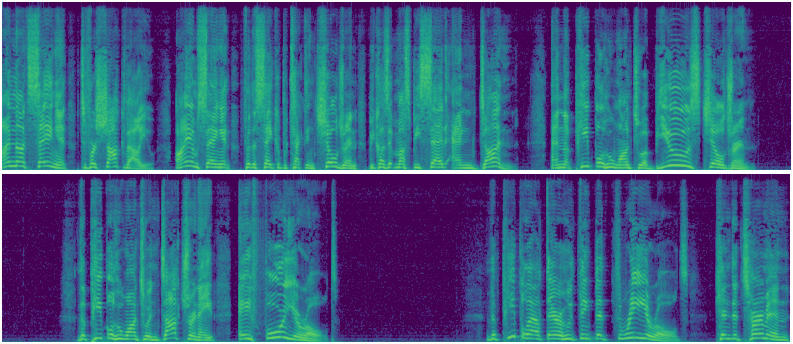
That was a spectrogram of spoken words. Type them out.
I'm not saying it to, for shock value. I am saying it for the sake of protecting children because it must be said and done. And the people who want to abuse children, the people who want to indoctrinate a four year old, the people out there who think that three year olds can determine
